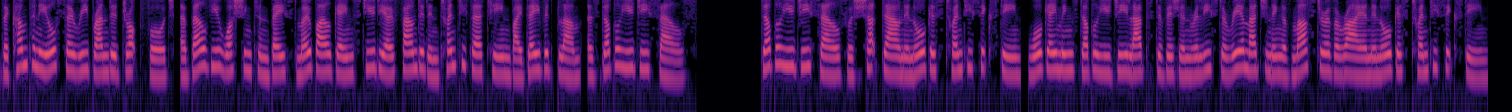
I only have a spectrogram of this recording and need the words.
the company also rebranded Dropforge, a Bellevue, Washington-based mobile game studio founded in 2013 by David Blum, as WG Cells. WG Cells was shut down in August 2016. Wargaming's WG Labs division released a reimagining of Master of Orion in August 2016.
